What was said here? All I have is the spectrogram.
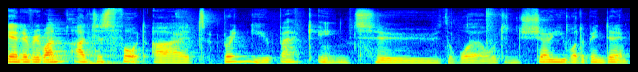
again everyone. I just thought I'd bring you back into the world and show you what I've been doing.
